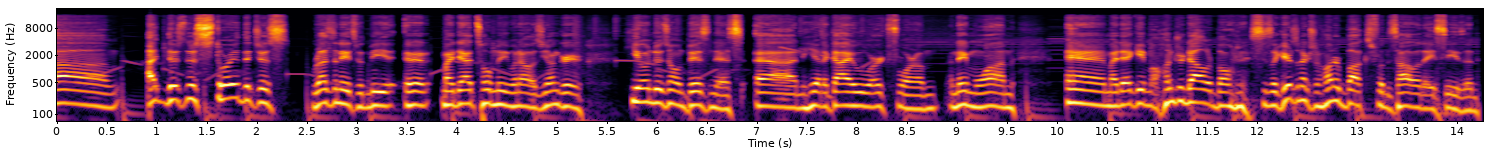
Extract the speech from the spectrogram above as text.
Um, I, there's this story that just resonates with me. And my dad told me when I was younger, he owned his own business and he had a guy who worked for him, named Juan. And my dad gave him a hundred dollar bonus. He's like, "Here's an extra hundred bucks for this holiday season."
